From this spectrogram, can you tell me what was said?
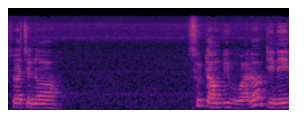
ဆိုတော့ကျွန်တော်ဆုတောင်းပြီးဘုရားတော့ဒီနေ့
